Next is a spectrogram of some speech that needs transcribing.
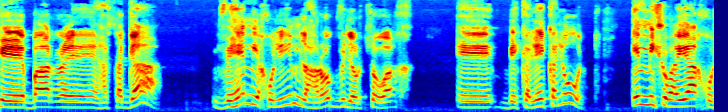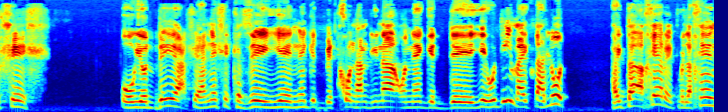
אה, בר אה, השגה, והם יכולים להרוג ולרצוח בקלי קלות. אם מישהו היה חושש או יודע שהנשק הזה יהיה נגד ביטחון המדינה או נגד יהודים, ההתנהלות הייתה אחרת, ולכן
